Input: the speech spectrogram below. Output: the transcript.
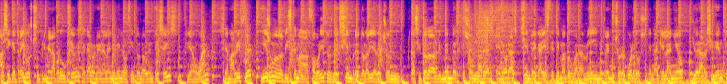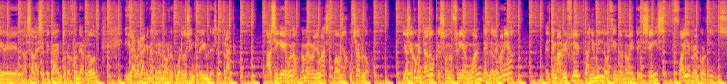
Así que traigo su primera producción que sacaron en el año 1996, Free and One, se llama Reflect y es uno de mis temas favoritos de siempre, de toda la vida. De hecho, en casi todas las Remembers que son largas en horas, siempre cae este tema porque para mí me trae muchos recuerdos. En aquel año yo era residente de, de la sala SPK en Torrejón de Ardoz y la verdad que me trae unos recuerdos increíbles el track. Así que bueno, no me rollo más, vamos a escucharlo. Ya os he comentado que son Free and One desde Alemania. El tema Reflect, año 1996, Fire Recordings.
